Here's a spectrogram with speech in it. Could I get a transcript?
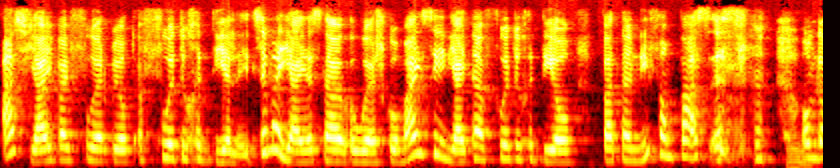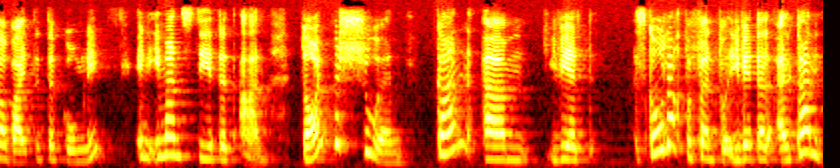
as jy byvoorbeeld 'n foto gedeel het. Sê maar jy is nou 'n hoërskoolmeisie en jy het nou 'n foto gedeel wat nou nie van pas is hmm. om daar buite te kom nie en iemand stuur dit aan. Daai persoon kan ehm um, jy weet skuldig bevind word. Jy weet hy kan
